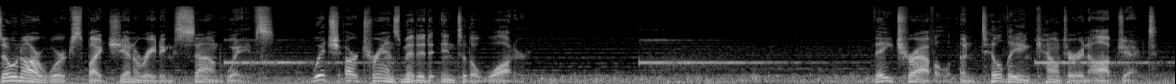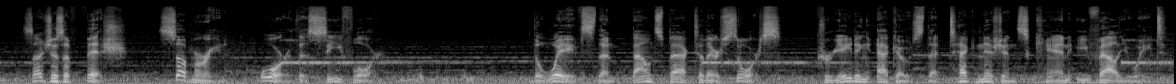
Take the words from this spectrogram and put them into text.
Sonar works by generating sound waves, which are transmitted into the water. They travel until they encounter an object, such as a fish, submarine, or the seafloor. The waves then bounce back to their source, creating echoes that technicians can evaluate.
